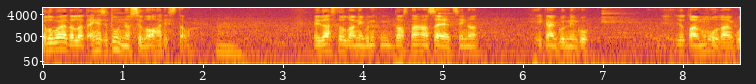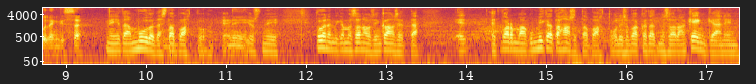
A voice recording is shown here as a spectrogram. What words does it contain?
Jolloin voi ajatella, että eihän se tunne ole silloin ahdistava. Mm. Eli tästä tullaan niin kuin, taas nähdään se, että siinä on ikään kuin, niin kuin jotain muuta on kuitenkin se. Niin, jotain muuta tässä mm. tapahtuu. Niin. Just niin. Toinen, mikä mä sanoisin kanssa, että et, et varmaan kun mikä tahansa tapahtuu, oli se vaikka tämä, että me saadaan kenkää, niin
